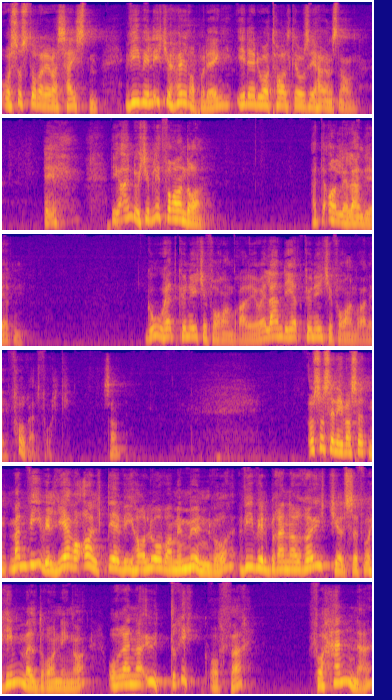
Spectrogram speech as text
og så står det i vers 16.: Vi vil ikke høre på deg i det du har talt til oss i Herrens navn. De, de har ennå ikke blitt forandra etter all elendigheten. Godhet kunne ikke forandre dem, og elendighet kunne ikke forandre dem. For et folk! Sant? Og så sier de i vers 17.: Men vi vil gjøre alt det vi har lova med munnen vår. Vi vil brenne røykelse for himmeldronninga og renne ut drikkoffer for henne,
